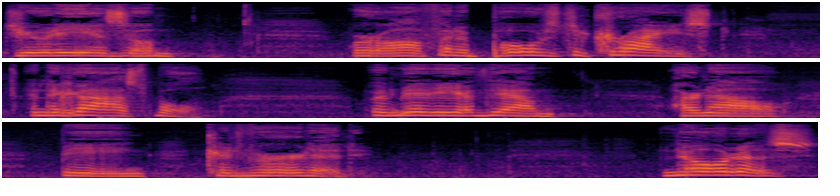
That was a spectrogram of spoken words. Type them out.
Judaism were often opposed to Christ and the gospel, but many of them are now being converted. Notice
